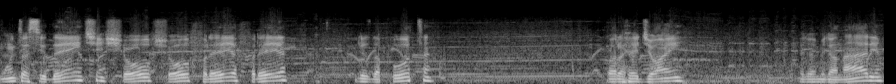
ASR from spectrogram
Muito acidente. Show, show. Freia, freia. Filhos da puta. Agora rejoin. Rejoin milionário.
